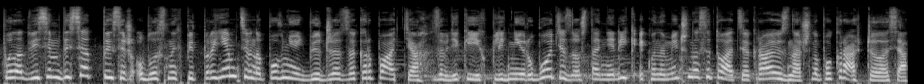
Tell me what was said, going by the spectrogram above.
Понад 80 тисяч обласних підприємців наповнюють бюджет Закарпаття. Завдяки їх плідній роботі за останній рік економічна ситуація краю значно покращилася.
